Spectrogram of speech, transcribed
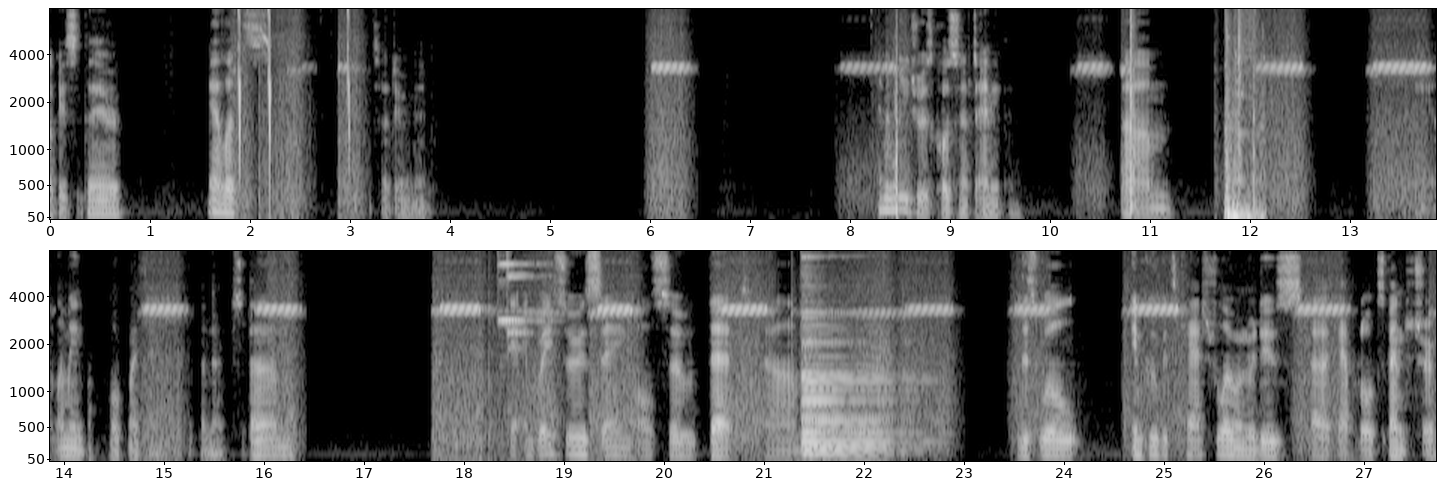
Okay, so there. Yeah, let's start doing that. I mean, Leisure is close enough to anything. Um. on, let me look my thing. the. Um. Yeah, Embracer is saying also that um, this will improve its cash flow and reduce uh, capital expenditure.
